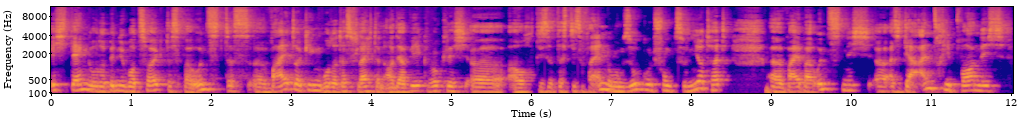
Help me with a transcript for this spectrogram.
ich denke oder bin überzeugt, dass bei uns das äh, weiterging oder dass vielleicht dann auch der Weg wirklich äh, auch diese, dass diese Veränderung so gut funktioniert hat, äh, weil bei uns nicht, äh, also der Antrieb war nicht,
